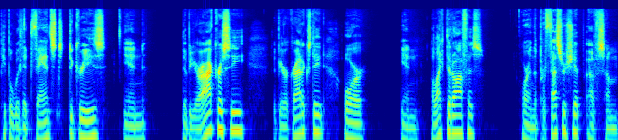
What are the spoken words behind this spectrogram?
people with advanced degrees in the bureaucracy, the bureaucratic state, or in elected office, or in the professorship of some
